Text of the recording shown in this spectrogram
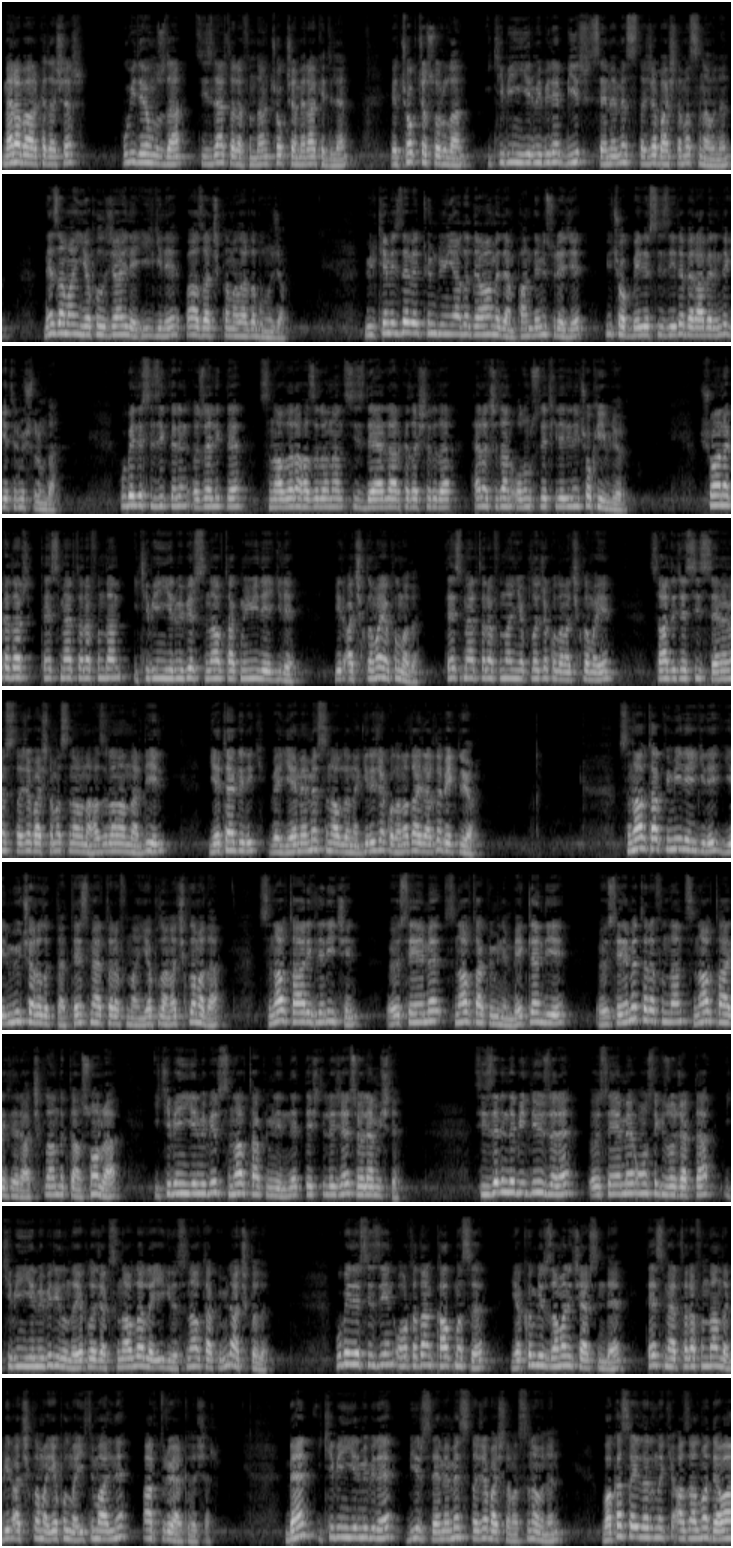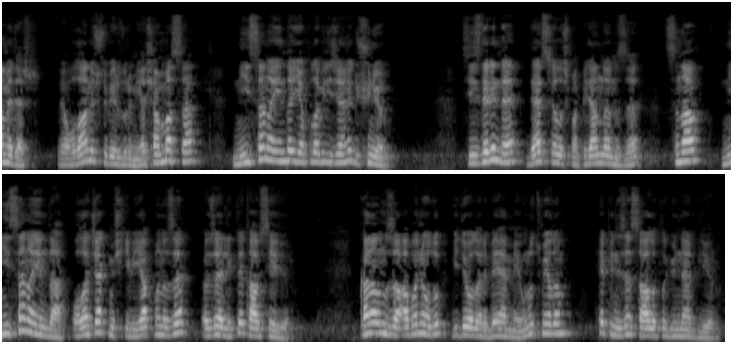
Merhaba arkadaşlar. Bu videomuzda sizler tarafından çokça merak edilen ve çokça sorulan 2021'e 1 SMM staja başlama sınavının ne zaman yapılacağı ile ilgili bazı açıklamalarda bulunacağım. Ülkemizde ve tüm dünyada devam eden pandemi süreci birçok belirsizliği de beraberinde getirmiş durumda. Bu belirsizliklerin özellikle sınavlara hazırlanan siz değerli arkadaşları da her açıdan olumsuz etkilediğini çok iyi biliyorum. Şu ana kadar TESMER tarafından 2021 sınav takvimi ile ilgili bir açıklama yapılmadı. TESMER tarafından yapılacak olan açıklamayı sadece siz SMM staja başlama sınavına hazırlananlar değil, yeterlilik ve YMM sınavlarına girecek olan adaylar da bekliyor. Sınav takvimi ile ilgili 23 Aralık'ta TESMER tarafından yapılan açıklamada sınav tarihleri için ÖSYM sınav takviminin beklendiği, ÖSYM tarafından sınav tarihleri açıklandıktan sonra 2021 sınav takviminin netleştirileceği söylenmişti. Sizlerin de bildiği üzere ÖSYM 18 Ocak'ta 2021 yılında yapılacak sınavlarla ilgili sınav takvimini açıkladı. Bu belirsizliğin ortadan kalkması yakın bir zaman içerisinde TESMER tarafından da bir açıklama yapılma ihtimalini arttırıyor arkadaşlar. Ben 2021'e bir SMM staja başlama sınavının vaka sayılarındaki azalma devam eder ve olağanüstü bir durum yaşanmazsa Nisan ayında yapılabileceğini düşünüyorum. Sizlerin de ders çalışma planlarınızı sınav Nisan ayında olacakmış gibi yapmanızı özellikle tavsiye ediyorum. Kanalımıza abone olup videoları beğenmeyi unutmayalım. Hepinize sağlıklı günler diliyorum.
